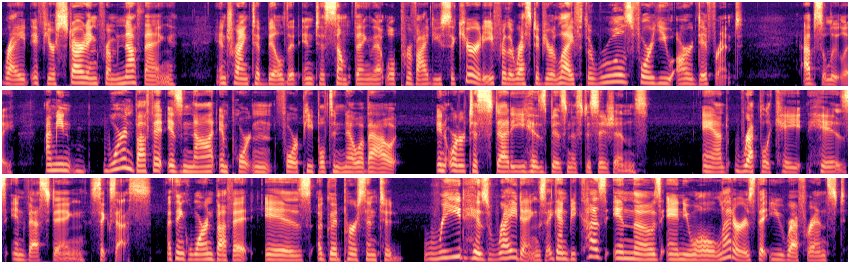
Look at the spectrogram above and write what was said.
right? If you're starting from nothing and trying to build it into something that will provide you security for the rest of your life, the rules for you are different. Absolutely. I mean, Warren Buffett is not important for people to know about in order to study his business decisions and replicate his investing success. I think Warren Buffett is a good person to read his writings, again, because in those annual letters that you referenced,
